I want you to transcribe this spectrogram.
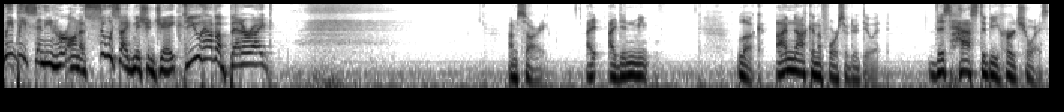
We'd be sending her on a suicide mission, Jake. Do you have a better idea? I'm sorry. I, I didn't mean. Look, I'm not going to force her to do it. This has to be her choice.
